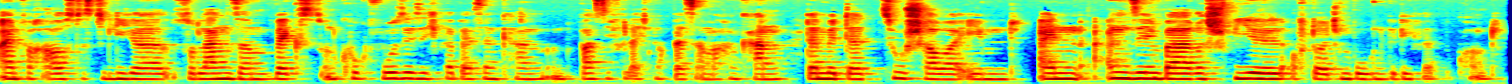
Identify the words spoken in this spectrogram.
einfach aus, dass die Liga so langsam wächst und guckt, wo sie sich verbessern kann und was sie vielleicht noch besser machen kann, damit der Zuschauer eben ein ansehnbares Spiel auf deutschem Boden geliefert bekommt.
